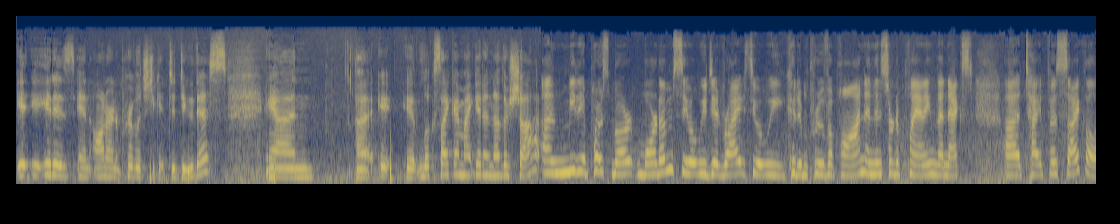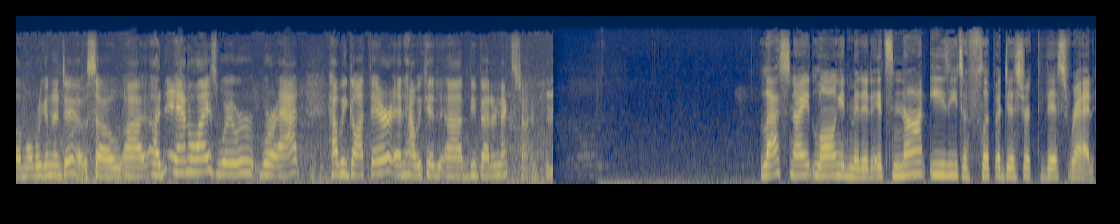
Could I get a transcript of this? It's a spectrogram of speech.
it, it is an honor and a privilege to get to do this. And uh, it, it, looks like I might get another shot. Immediate post-mortem, see what we did right, see what we could improve upon, and then sort of planning the next uh, type of cycle and what we're going to do. So uh, analyze where we're at, how we got there, and how we could uh, be better next time. Last night, Long admitted it's not easy to flip a district this red.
